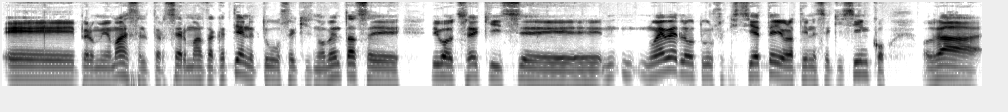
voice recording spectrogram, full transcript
eh, pero mi mamá es el tercer Mazda que tiene, tuvo CX90, se, digo CX9, eh, luego tuvo CX7 y ahora tiene CX5. O sea,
